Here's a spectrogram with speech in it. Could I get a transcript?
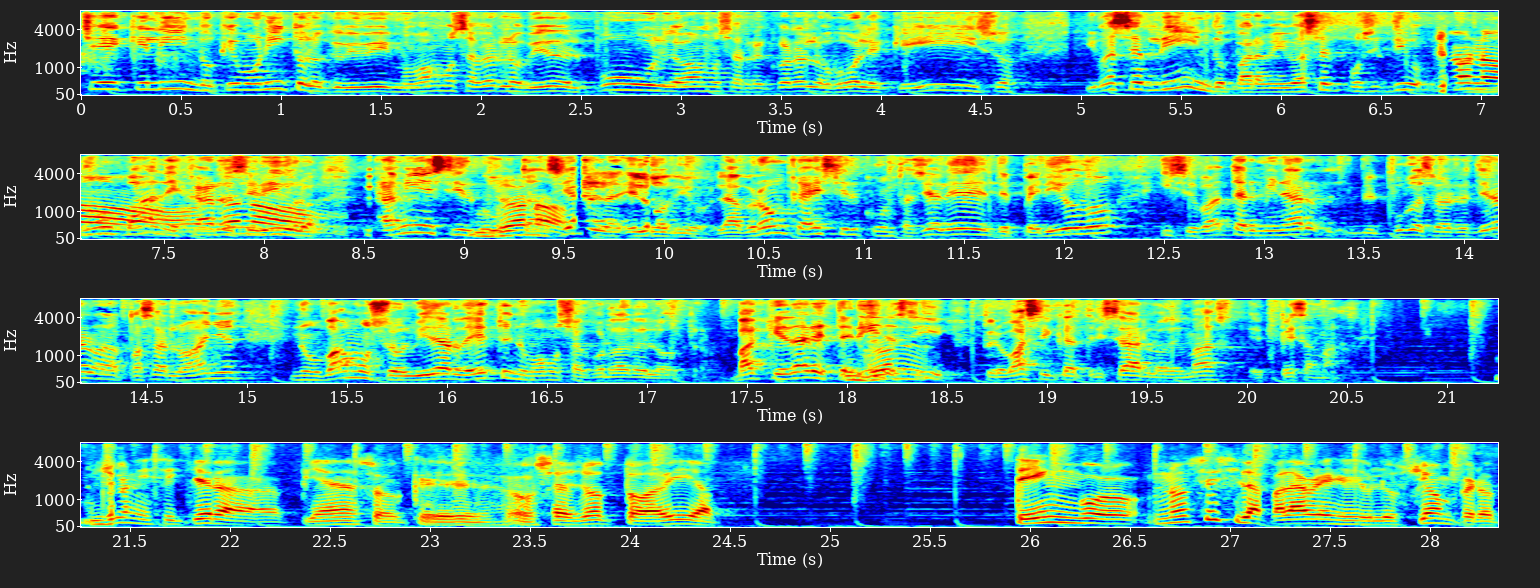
che, qué lindo, qué bonito lo que vivimos, vamos a ver los videos del Pulga, vamos a recordar los goles que hizo, y va a ser lindo para mí, va a ser positivo, no, va a dejar de ser ídolo, para mí es circunstancial el odio, la bronca es circunstancial, es de este periodo, y se va a terminar, el Pulga se va a retirar, van a pasar los años, nos vamos a olvidar de esto y nos vamos a acordar del otro, va a quedar esta herida, sí, pero va a cicatrizar, lo demás eh, pesa más. Yo ni siquiera pienso que, o sea, yo todavía tengo, no sé si la palabra es ilusión, pero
